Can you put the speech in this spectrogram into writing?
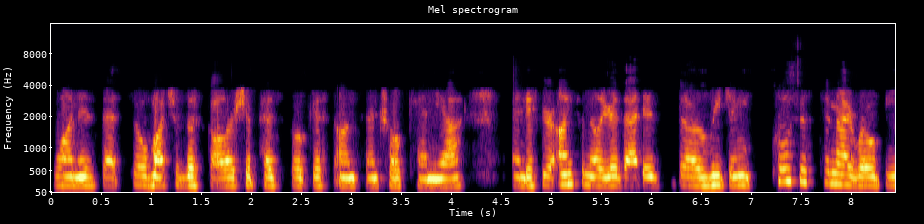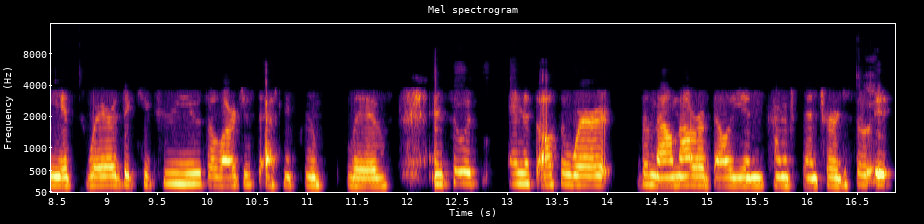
one is that so much of the scholarship has focused on central Kenya. And if you're unfamiliar, that is the region closest to Nairobi. It's where the Kikuyu, the largest ethnic group, live. And so it's, and it's also where the Mau Mau rebellion kind of centered. So it,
